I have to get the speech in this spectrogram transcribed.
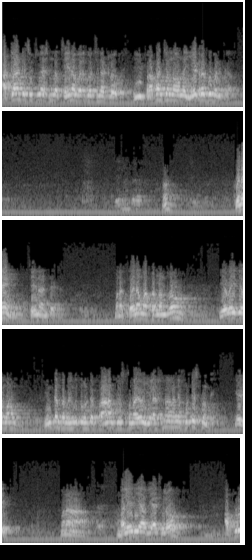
అట్లాంటి సిచ్యువేషన్లో చైనా పనికి వచ్చినట్లు ఈ ప్రపంచంలో ఉన్న ఏ డ్రగ్ పనికిరాదు. క్వినైన్ చైనా అంటే. మన కొయినా మాత్రలందరూ ఏవైతే మనం ఇంతంత మింగుతూ ఉంటే ప్రాణం తీస్తున్నాయో ఈ లక్షణాలన్నీ పుట్టిస్తుంది. ఏది? మన మలేరియా వ్యాధిలో అప్పుడు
